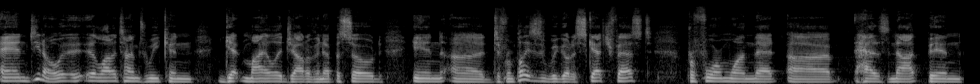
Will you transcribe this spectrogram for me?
and you know, a, lot of times we can get mileage out of an episode in uh, different places. We go to Sketchfest, perform one that uh, has not been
